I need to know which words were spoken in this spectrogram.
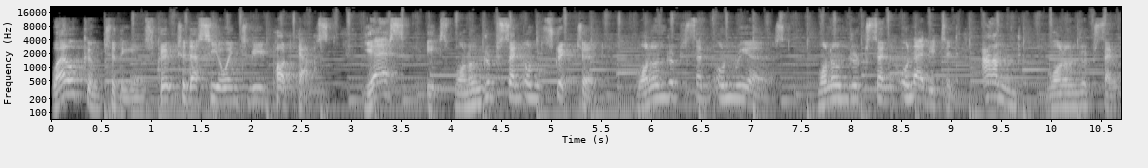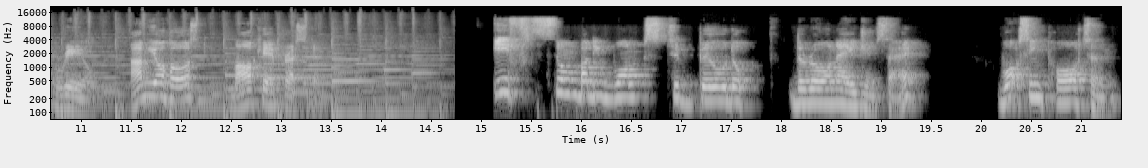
Welcome to the Unscripted SEO Interview Podcast. Yes, it's 100% unscripted, 100% unrehearsed, 100% unedited, and 100% real. I'm your host, Mark A. Preston. If somebody wants to build up their own agency, what's important?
